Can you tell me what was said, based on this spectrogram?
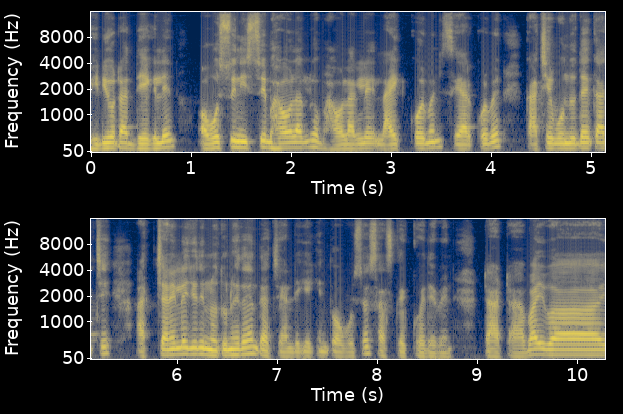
ভিডিওটা দেখলেন অবশ্যই নিশ্চয়ই ভালো লাগল। ভালো লাগলে লাইক করবেন শেয়ার করবেন কাছের বন্ধুদের কাছে। আর চ্যানেলে যদি নতুন হয়ে থাকেন, তার চ্যানেলটিকে কিন্তু অবশ্যই সাবস্ক্রাইব করে দেবেন। টাটা বাই বাই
